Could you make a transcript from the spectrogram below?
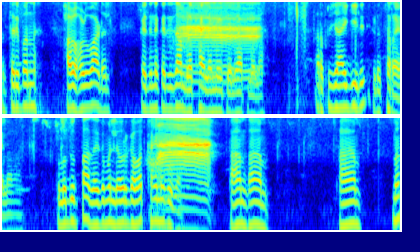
पण तरी पण हळूहळू वाढेल. कधी ना कधी जांभळं खायला मिळतील आपल्याला. अरे तुझी आई गेली तिकडे चरायला. तुला दूध पाजायचं म्हणल्यावर गावात खाय नको का थांब थांब. थांब. मग?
